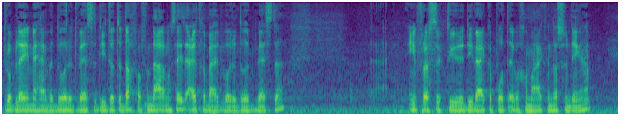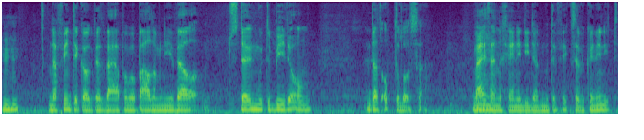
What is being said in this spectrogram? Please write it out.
problemen hebben door het Westen, die tot de dag van vandaag nog steeds uitgebuit worden door het Westen. Eh, infrastructuren die wij kapot hebben gemaakt en dat soort dingen. Mhm. Daar vind ik ook dat wij op een bepaalde manier wel steun moeten bieden om dat op te lossen. Wij Mhm. zijn degene die dat moeten fixen. We kunnen niet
